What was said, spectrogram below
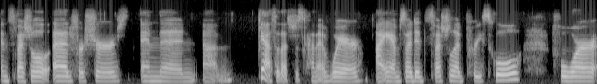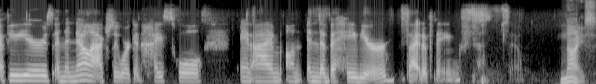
and special ed for sure. And then, um, yeah, so that's just kind of where I am. So I did special ed preschool for a few years, and then now I actually work in high school, and I'm on in the behavior side of things. So Nice.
